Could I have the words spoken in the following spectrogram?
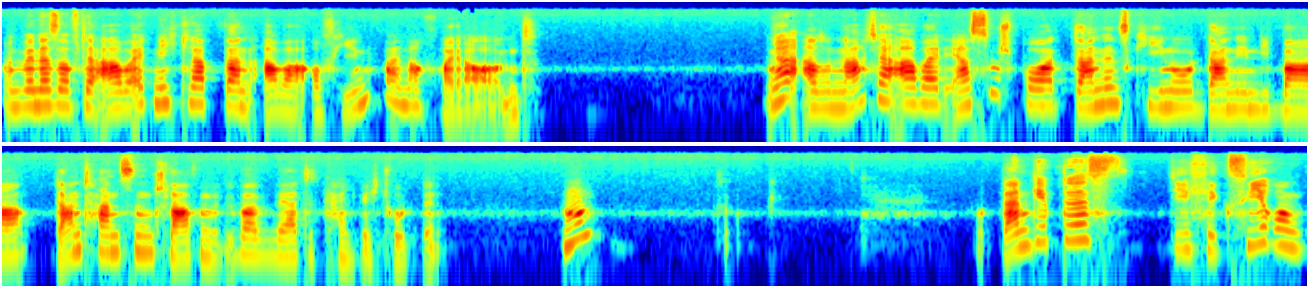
Und wenn das auf der Arbeit nicht klappt, dann aber auf jeden Fall nach Feierabend. Ja, also nach der Arbeit erst zum Sport, dann ins Kino, dann in die Bar, dann tanzen, schlafen wird überbewertet, kann ich, wenn ich tot bin. Hm? Dann gibt es die Fixierung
